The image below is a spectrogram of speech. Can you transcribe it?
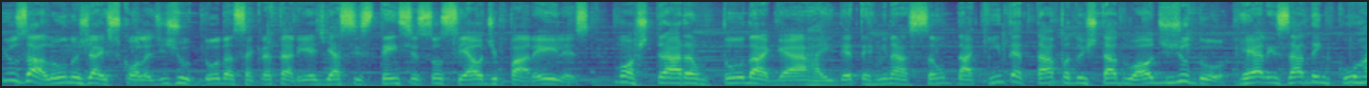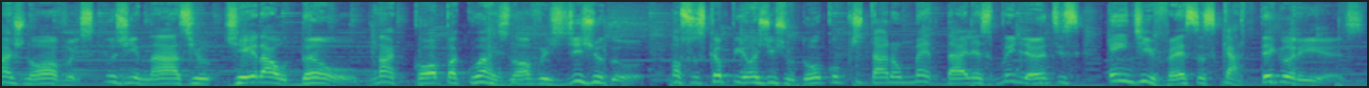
e os alunos da Escola de Judô da Secretaria de Assistência Social de Parelhas, mostraram toda a garra e determinação da quinta etapa do Estadual de Judô, realizada em Curras Novas, no ginásio Geraldão, na Copa Curras Novas de Judô. Nossos campeões de judô conquistaram medalhas brilhantes em diversas categorias.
